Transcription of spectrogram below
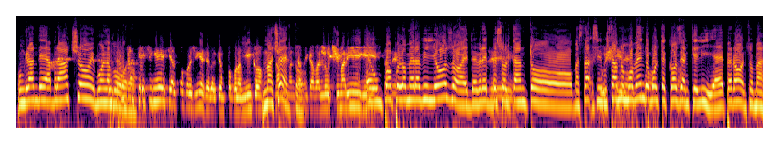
un grande abbraccio e buon lavoro. Anche ai cinesi, al popolo cinese perché è un popolo amico. Ma certo. I cavallucci marini. È un popolo meraviglioso e dovrebbe sì. soltanto... Ma sta, si stanno muovendo molte cose anche lì, eh, però insomma...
